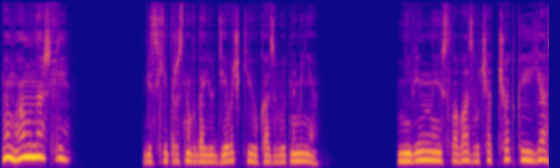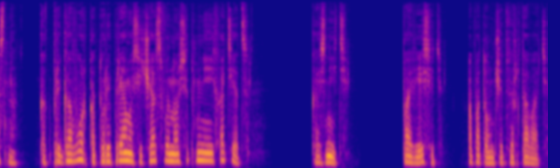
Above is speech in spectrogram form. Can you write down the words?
мы маму нашли!» Бесхитростно выдают девочки и указывают на меня. Невинные слова звучат четко и ясно, как приговор, который прямо сейчас выносит мне их отец. Казнить, повесить, а потом четвертовать.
